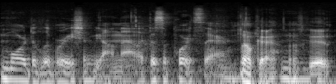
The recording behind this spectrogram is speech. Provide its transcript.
more deliberation beyond that. Like the support's there. Okay, that's good.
